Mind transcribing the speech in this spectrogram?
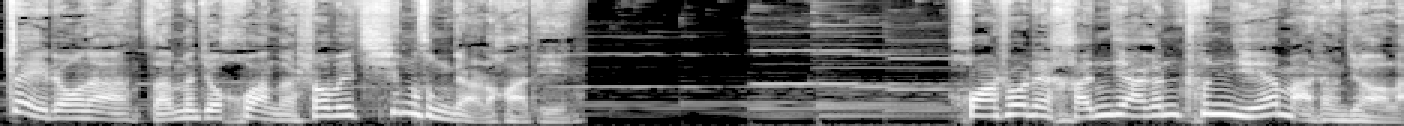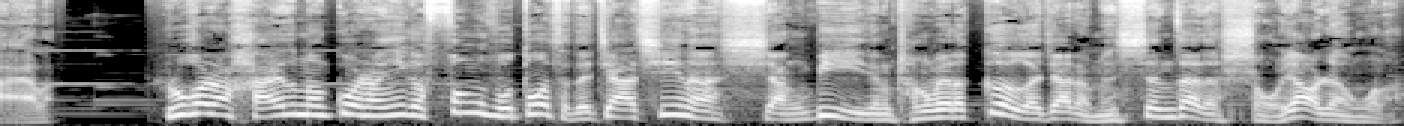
这周呢，咱们就换个稍微轻松点的话题。话说这寒假跟春节马上就要来了，如何让孩子们过上一个丰富多彩的假期呢？想必已经成为了各个家长们现在的首要任务了。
